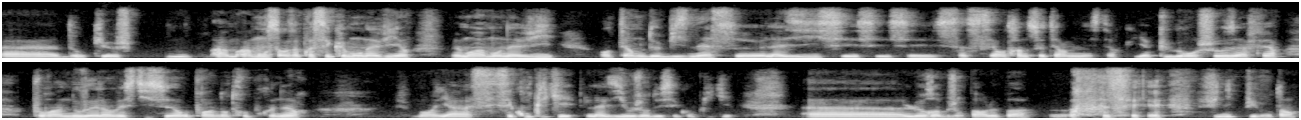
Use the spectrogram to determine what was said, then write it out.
Euh, donc, euh, à, mon sens, après c'est que mon avis, hein, mais moi à mon avis, en termes de business, euh, l'Asie c'est c'est en train de se terminer. C'est-à-dire qu'il n'y a plus grand chose à faire pour un nouvel investisseur ou pour un entrepreneur. Bon, il y a c'est compliqué. L'Asie aujourd'hui c'est compliqué. Euh, L'Europe j'en parle pas, c'est fini depuis longtemps.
